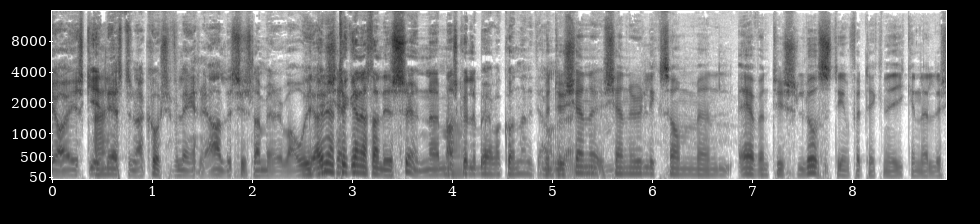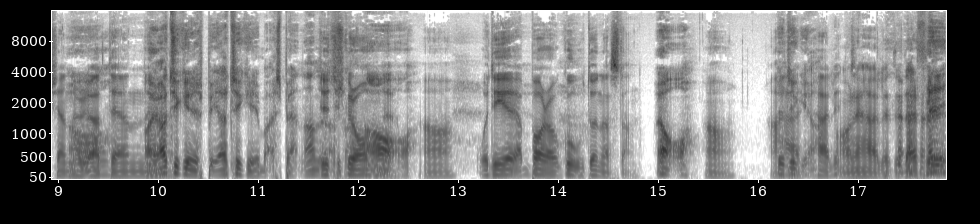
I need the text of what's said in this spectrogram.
Jag skri- Nej. läste den här kursen för länge sedan. Jag har aldrig sysslat med det. Och jag, du jag känner- tycker nästan det är synd. när Man skulle behöva kunna lite Men du det där. känner, känner du liksom en äventyrslust inför tekniken eller känner du Ja. att den... Ja, eh, jag, tycker det jag tycker det är bara spännande. Du tycker om alltså. det? Ja. Och det är bara av godo nästan? Ja. ja. Ja. Ja, Det tycker jag. Härligt. Ja, det är härligt. Det är därför...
